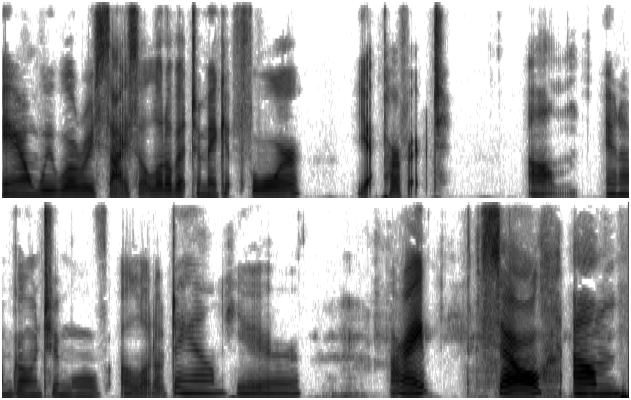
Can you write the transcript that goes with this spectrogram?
And we will resize a little bit to make it four. Yeah, perfect. Um, and I'm going to move a little down here. All right. So, um,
